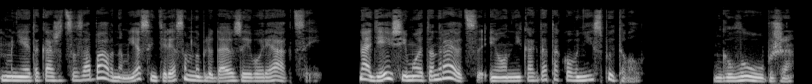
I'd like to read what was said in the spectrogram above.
мне это кажется забавным, я с интересом наблюдаю за его реакцией. Надеюсь, ему это нравится, и он никогда такого не испытывал. «Глубже»,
